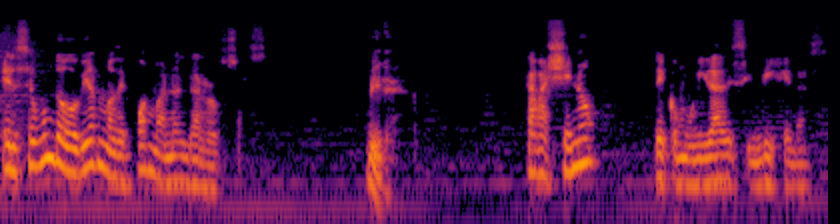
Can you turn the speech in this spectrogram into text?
el segundo gobierno de Juan Manuel de Rosas. Mire. Estaba lleno de comunidades indígenas.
